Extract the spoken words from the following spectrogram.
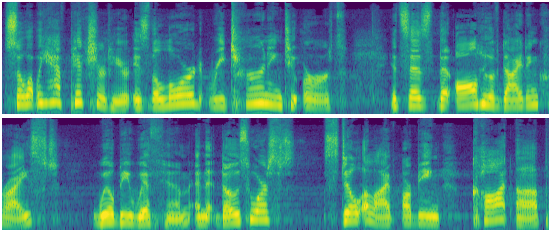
So, what we have pictured here is the Lord returning to earth. It says that all who have died in Christ will be with him, and that those who are s- still alive are being caught up,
